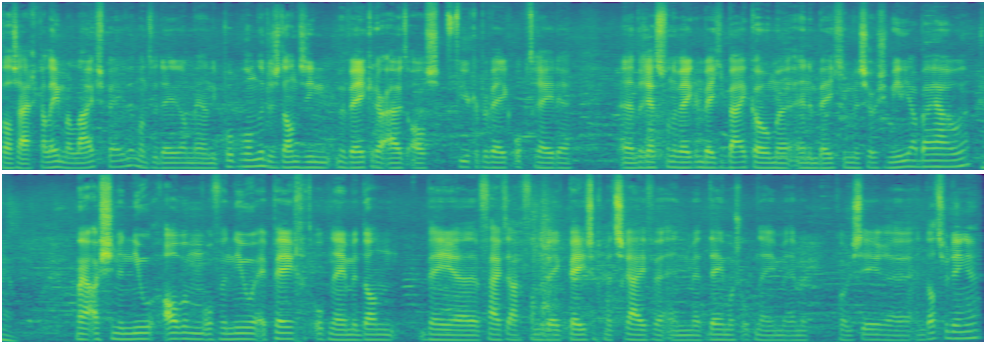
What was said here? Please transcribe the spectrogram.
was eigenlijk alleen maar live spelen. Want we deden dan mee aan die popronde. Dus dan zien mijn weken eruit als vier keer per week optreden. eh, de rest van de week een beetje bijkomen en een beetje mijn social media bijhouden. Ja. Maar als je een nieuw album of een nieuwe EP gaat opnemen, dan ben je vijf dagen van de week bezig met schrijven en met demo's opnemen en met produceren en dat soort dingen.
